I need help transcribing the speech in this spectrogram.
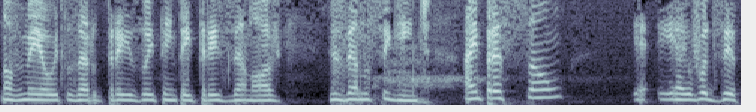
96803 8319, dizendo o seguinte: a impressão, e aí eu vou dizer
